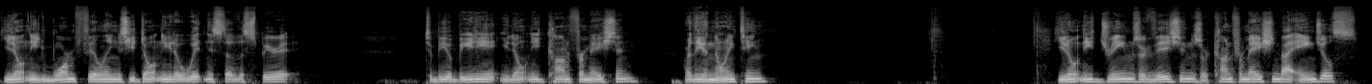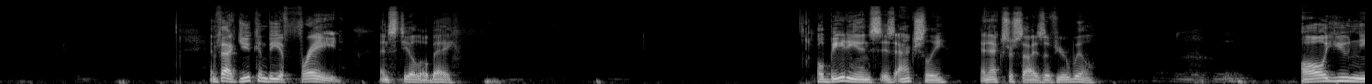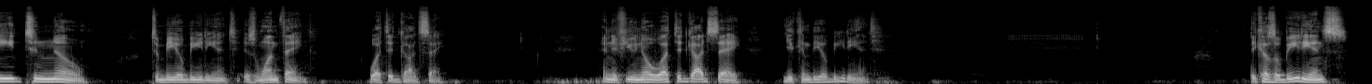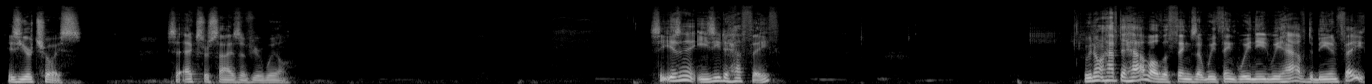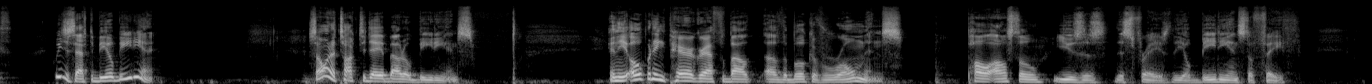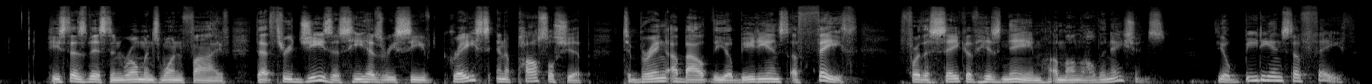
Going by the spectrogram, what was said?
You don't need warm feelings. You don't need a witness of the Spirit to be obedient. You don't need confirmation or the anointing. You don't need dreams or visions or confirmation by angels. In fact, you can be afraid and still obey. Obedience is actually an exercise of your will. All you need to know to be obedient is one thing what did God say? And if you know what did God say, you can be obedient. Because obedience is your choice. It's an exercise of your will. See, isn't it easy to have faith? We don't have to have all the things that we think we need, we have to be in faith. We just have to be obedient. So I want to talk today about obedience. In the opening paragraph about of the book of Romans, Paul also uses this phrase, the obedience of faith. He says this in Romans 1 5, that through Jesus he has received grace and apostleship to bring about the obedience of faith for the sake of his name among all the nations. The obedience of faith.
